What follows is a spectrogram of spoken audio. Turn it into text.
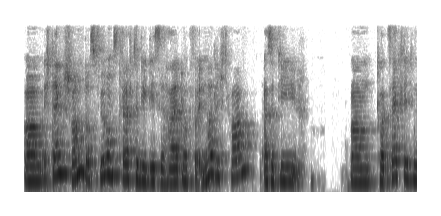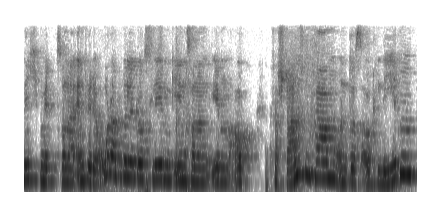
Ähm, ich denke schon, dass Führungskräfte, die diese Haltung verinnerlicht haben, also die ähm, tatsächlich nicht mit so einer Entweder-Oder-Brille durchs Leben gehen, sondern eben auch verstanden haben und das auch leben,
